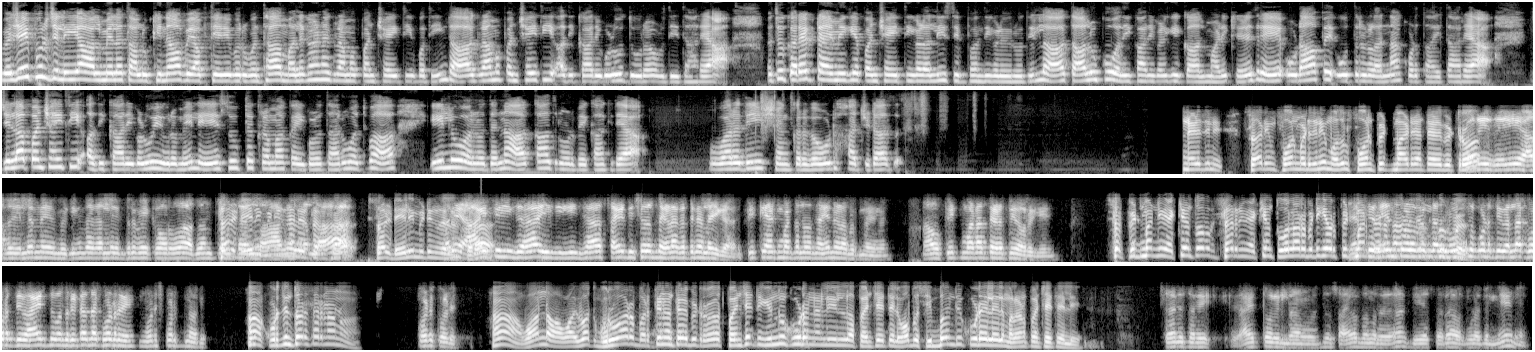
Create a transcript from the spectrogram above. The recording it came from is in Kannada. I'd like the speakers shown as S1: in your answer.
S1: ವಿಜಯಪುರ ಜಿಲ್ಲೆಯ ಆಲ್ಮೇಲ ತಾಲೂಕಿನ ವ್ಯಾಪ್ತಿಯಲ್ಲಿ ಬರುವಂತಹ ಮಲಗಾಣ ಗ್ರಾಮ ಪಂಚಾಯಿತಿ ವತಿಯಿಂದ ಗ್ರಾಮ ಪಂಚಾಯಿತಿ ಅಧಿಕಾರಿಗಳು ದೂರ ಉಳಿದಿದ್ದಾರೆ. ಮತ್ತು ಕರೆಕ್ಟ್ ಟೈಮಿಗೆ ಪಂಚಾಯಿತಿಗಳಲ್ಲಿ ಸಿಬ್ಬಂದಿಗಳು ಇರುವುದಿಲ್ಲ. ತಾಲೂಕು ಅಧಿಕಾರಿಗಳಿಗೆ ಕಾಲ್ ಮಾಡಿ ಕೇಳಿದ್ರೆ ಉಡಾಪೆ ಉತ್ತರಗಳನ್ನ ಕೊಡ್ತಾ ಇದ್ದಾರೆ. ಜಿಲ್ಲಾ ಪಂಚಾಯಿತಿ ಅಧಿಕಾರಿಗಳು ಇವರ ಮೇಲೆ ಸೂಕ್ತ ಕ್ರಮ ಕೈಗೊಳ್ತಾರೋ ಅಥವಾ ಇಲ್ಲವೋ ಅನ್ನೋದನ್ನ ಕಾದು ನೋಡಬೇಕಾಗಿದೆ. ವರದಿ ಶಂಕರಗೌಡ್ ಹಜ್ಡದ್
S2: ಹೇಳಿದೀನಿ. ಸರ್ ನಿಮ್ಗೆ ಫೋನ್ ಮಾಡಿದೀನಿ. ಮೊದಲು ಫೋನ್ ಪಿಟ್ ಮಾಡಿ ಅಂತ ಹೇಳ್ಬಿಟ್ರು.
S3: ಸರಿ ರೀ ಅದು ಇಲ್ಲೇ ಮೀಟಿಂಗ್ದಾಗ ಅಲ್ಲೇ ಇದ್ದಿರ್ಬೇಕು ಅವರು ಅದಂತ
S2: ಸರ್ ಡೈಲಿ ಮೀಟಿಂಗ್ ಅಲ್ಲಿ ಸರ್ ಡೈಲಿ ಮೀಟಿಂಗ್
S3: ಸರಿ ಆಯ್ತು ಈಗ ಈಗ ಈಗ ಸೈಡ್ ಇಶ್ಯೂ ಅಂತ ಹೇಳಕತ್ತೀನಲ್ಲ ಈಗ. ಪಿಕ್ ಯಾಕೆ ಮಾಡ್ತಲ್ಲ ನಾ ಏನು ಹೇಳ್ಬೇಕು ನಾನು? ನಾವು ಪಿಕ್ ಮಾಡಂತ ಹೇಳ್ತೀವಿ ಅವ್ರಿಗೆ.
S2: ಸರ್ ಪಿಟ್ ಮಾಡಿ ನೀವು ಎಕ್ಷನ್ ತೊಗೋಬೇಕು. ಸರ್ ನೀವು ಎಕ್ಷನ್ ತೋಲಾರ ಬಿಟ್ಟಿಗೆ ಅವ್ರು ಪಿಟ್ ಮಾಡ್ತಾರೆ
S3: ಕೊಡ್ತೀವಿ ಎಲ್ಲ ಕೊಡ್ತೀವಿ. ಆಯ್ತು ಒಂದು ರಿಟರ್ನ್ ಕೊಡ್ರಿ. ಕೊಡ್ತೀನಿ ಅವ್ರಿಗೆ.
S2: ಹಾಂ ಕೊಡ್ತೀನಿ ತೋರಿ ಸರ್ ನಾನು.
S3: ಕೊಡಿ ಕೊಡಿ.
S2: ಹಾಂ ಒಂದು ಇವತ್ತು ಗುರುವಾರ ಬರ್ತೀನಿ ಅಂತ ಹೇಳ್ಬಿಟ್ರು. ಇವತ್ತು ಪಂಚಾಯತಿ ಇನ್ನೂ ಕೂಡ ನಲ್ಲಿ ಇಲ್ಲ ಪಂಚಾಯತಿಯಲ್ಲಿ. ಒಬ್ಬ ಸಿಬ್ಬಂದಿ ಕೂಡ ಇಲ್ಲ ಇಲ್ಲಿ ಮಲಗಣ ಪಂಚಾಯತಿಯಲ್ಲಿ.
S3: ಸರಿ ಸರಿ. ಆಯ್ತು ತೋರಿ ನಾವು ಇದು ಸಾಯೋದು ಅಂದ್ರೆ ಬಿ ಎಸ್ ಸರ್ ಅವ್ರು ಕೂಡ ಇದೀನಿ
